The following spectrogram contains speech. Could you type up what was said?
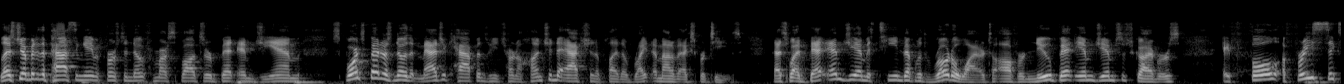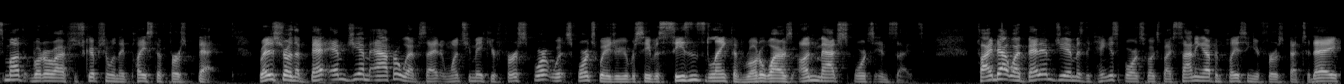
Let's jump into the passing game. First, a note from our sponsor, BetMGM. Sports bettors know that magic happens when you turn a hunch into action and apply the right amount of expertise. That's why BetMGM has teamed up with RotoWire to offer new BetMGM subscribers a full, a free six-month RotoWire subscription when they place their first bet. Register on the BetMGM app or website, and once you make your first sport, sports wager, you'll receive a season's length of RotoWire's unmatched sports insights. Find out why BetMGM is the king of sportsbooks by signing up and placing your first bet today.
